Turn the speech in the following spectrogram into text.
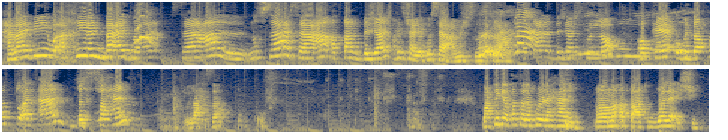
حبايبي وأخيرا بعد ما ساعة نص ساعة ساعة قطعت الدجاج. كنتش عليكم ساعة مش نص ساعة. قطعنا الدجاج كله. أوكي وبدي أحطه الآن بالصحن. لحظة. وعلى فكرة قطعته كله لحالي ما ما قطعت ولا إشي.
